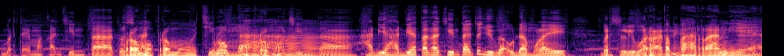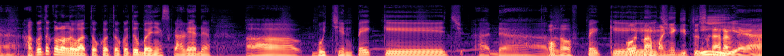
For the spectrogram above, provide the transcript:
bertemakan cinta, terus Promo-promo cinta. promo-promo cinta, hadiah-hadiah tanda cinta itu juga udah mulai berseliweran ya. Bertebaran ya. Aku tuh kalau lewat toko-toko tuh banyak sekali ada eh, bucin package, ada Oh. love package. Oh, namanya gitu sekarang iya. ya.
